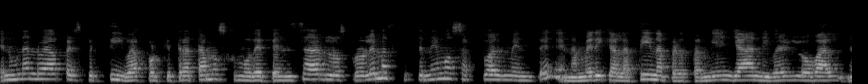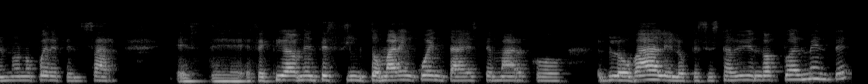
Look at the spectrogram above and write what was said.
en una nueva perspectiva porque tratamos como de pensar los problemas que tenemos actualmente en América Latina, pero también ya a nivel global, uno no puede pensar este, efectivamente sin tomar en cuenta este marco global y lo que se está viviendo actualmente,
